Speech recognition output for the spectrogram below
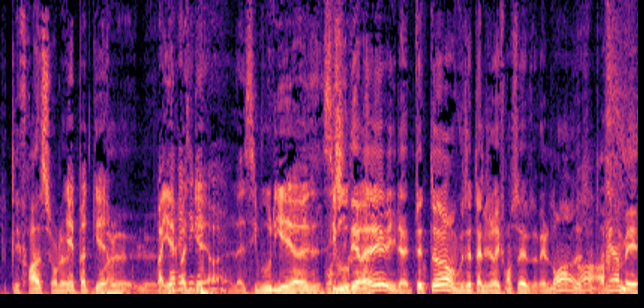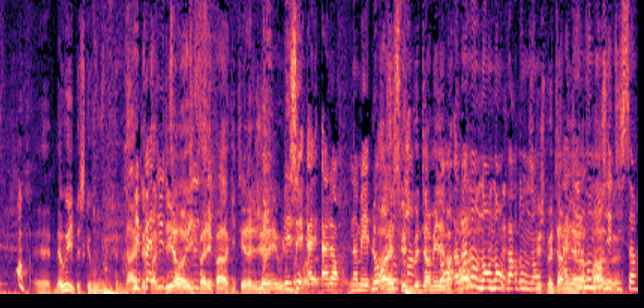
toutes les phrases sur le. Il n'y avait pas de guerre. Le, il n'y avait pas de guerre. si vous vouliez. Euh, si vous... il a peut-être tort. Vous êtes Algérie française, vous avez le droit, c'est oh. très bien. Mais euh, ben oui, parce que vous n'arrêtez pas, de dire qu'il ne fallait pas quitter l'Algérie. alors, non mais Laurent. Est-ce que je peux terminer ma phrase ah Non, non, non, pardon, non. Est-ce que je peux terminer à quel moment j'ai dit ça?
